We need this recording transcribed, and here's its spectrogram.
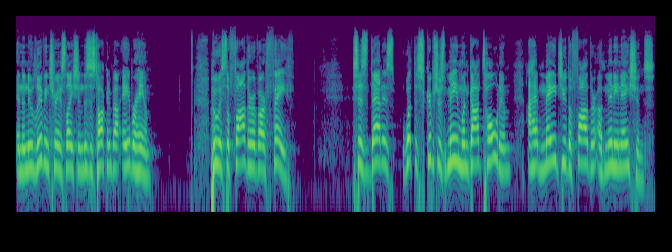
in the New Living Translation, this is talking about Abraham, who is the father of our faith. Says that is what the scriptures mean when God told him, I have made you the father of many nations.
